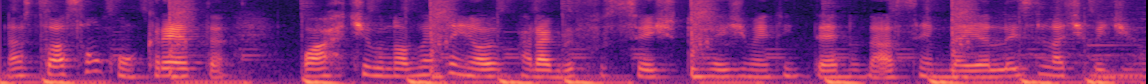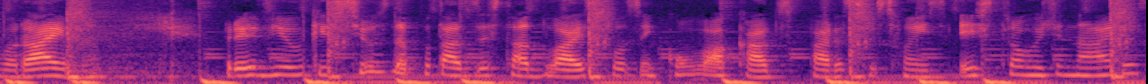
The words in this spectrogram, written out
Na situação concreta, o artigo 99, parágrafo 6 do Regimento Interno da Assembleia Legislativa de Roraima previu que, se os deputados estaduais fossem convocados para sessões extraordinárias,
